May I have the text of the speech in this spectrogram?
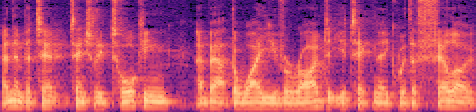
and then potentially talking about the way you've arrived at your technique with a fellow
